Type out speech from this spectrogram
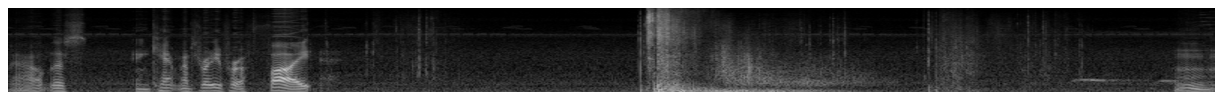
Now this encampment's ready for a fight. Hmm.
